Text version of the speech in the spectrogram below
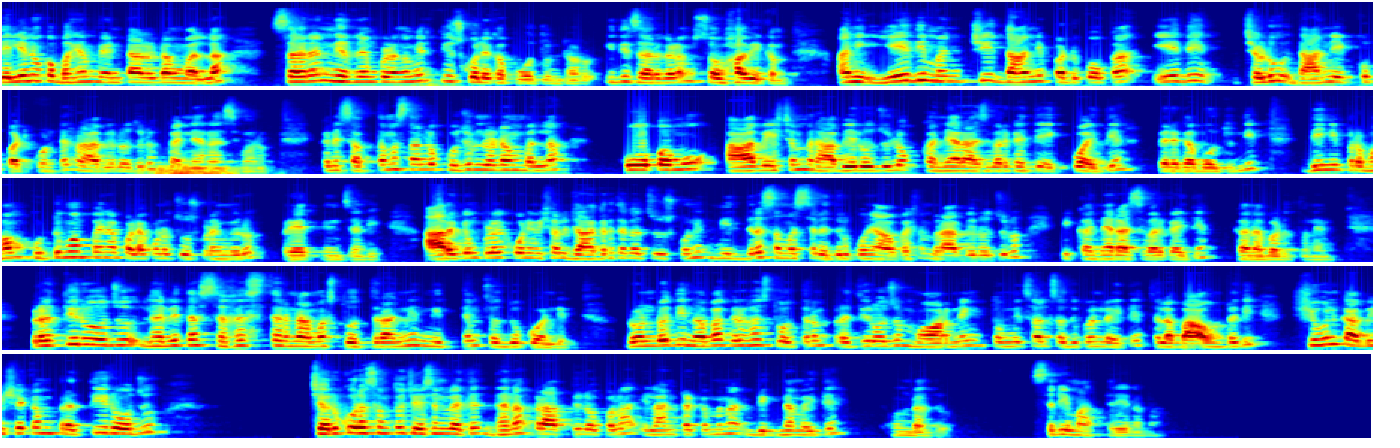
తెలియని ఒక భయం వెంటాడడం వల్ల సరైన నిర్ణయం కూడా మీరు తీసుకోలేకపోతుంటారు. ఇది జరగడం స్వాభావికం. అని ఏది మంచి దాన్ని పట్టుకోక ఏది చెడు దాన్ని ఎక్కువ పట్టుకుంటారు రాబోయే రోజుల్లో కన్యారాశి వారు. కానీ సప్తమ స్థానంలో కుజుడు ఉండడం వల్ల కోపము ఆవేశం రాబోయే రోజుల్లో కన్యారాశి వారికి అయితే ఎక్కువ అయితే పెరగబోతుంది. దీని ప్రభావం కుటుంబం పైన పడకుండా చూసుకోవడానికి మీరు ప్రయత్నించండి. ఆరోగ్యం కూడా కొన్ని విషయాలు జాగ్రత్తగా చూసుకొని నిద్ర సమస్యలు ఎదుర్కొనే అవకాశం రాబోయే రోజుల్లో ఈ కన్యారాశి వారికి అయితే కనబడుతున్నాయి. ప్రతిరోజు లలిత సహస్రనామ స్తోత్రాన్ని నిత్యం చదువుకోండి. రెండోది నవగ్రహ స్తోత్రం. ప్రతిరోజు మార్నింగ్ తొమ్మిది సార్లు చదువుకున్నట్లయితే చాలా బాగుంటుంది. శివునికి అభిషేకం ప్రతిరోజు చెరుకు రసంతో చేసినట్లయితే ధన ప్రాప్తి లోపల ఇలాంటి రకమైన విఘ్నం అయితే ఉండదు. శ్రీమాత్రే నమ.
